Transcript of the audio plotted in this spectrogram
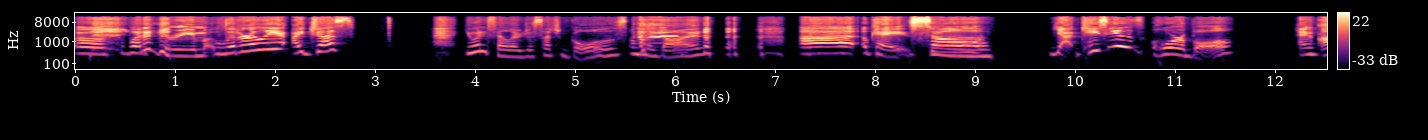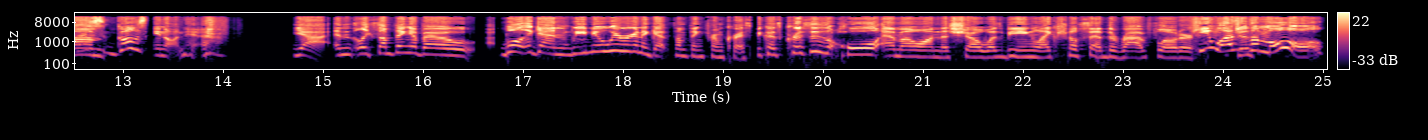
Oh, what a dream. Literally, I just you and Phil are just such goals. Oh my god. uh okay, so Uh. yeah, Casey is horrible. And Chris Um, goes in on him. Yeah, and like something about well, again, we knew we were gonna get something from Chris because Chris's whole mo on this show was being like Phil said, the rat floater. He was Just- the mole.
